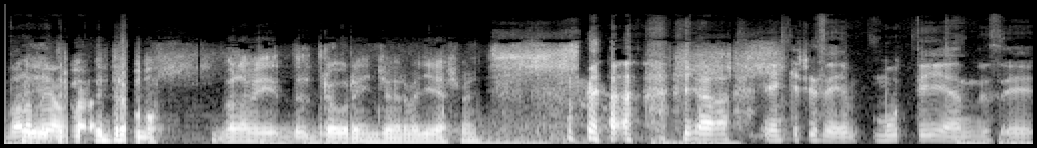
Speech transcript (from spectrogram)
Valami egy olyan draw, valami draw ranger, vagy ilyesmi. ja, ilyen kis izé mutti, ilyen izé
